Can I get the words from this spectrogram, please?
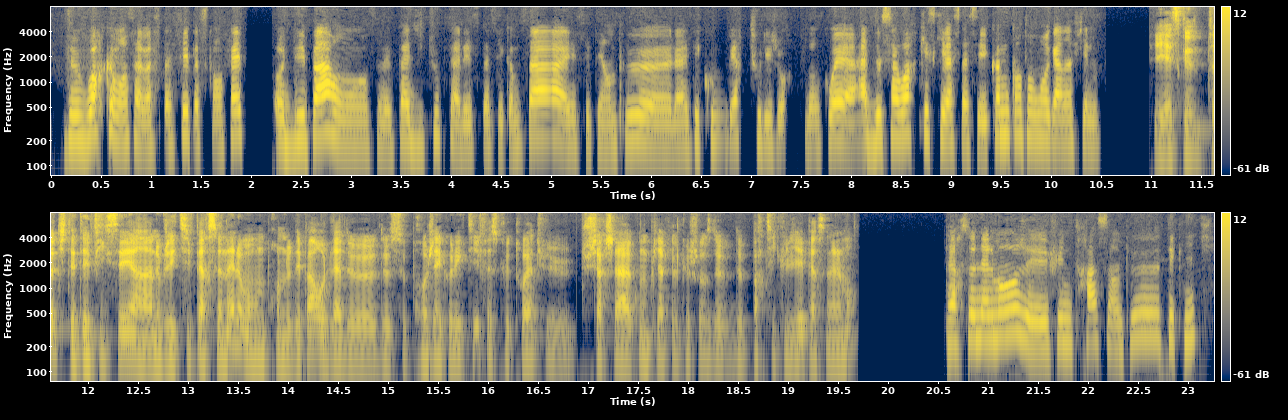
de voir comment ça va se passer parce qu'en fait, au départ, on ne savait pas du tout que ça allait se passer comme ça et c'était un peu euh, la découverte tous les jours. Donc, ouais, hâte de savoir qu'est-ce qui va se passer, comme quand on regarde un film. Et est-ce que toi, tu t'étais fixé un objectif personnel au moment de prendre le départ, au-delà de, ce projet collectif? Est-ce que toi, tu, cherchais à accomplir quelque chose de particulier personnellement? Personnellement, j'ai fait une trace un peu technique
